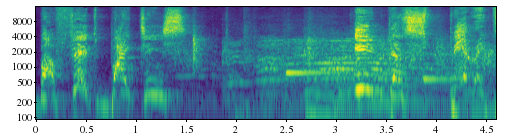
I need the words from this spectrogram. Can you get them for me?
but faith buy things in the spirit.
